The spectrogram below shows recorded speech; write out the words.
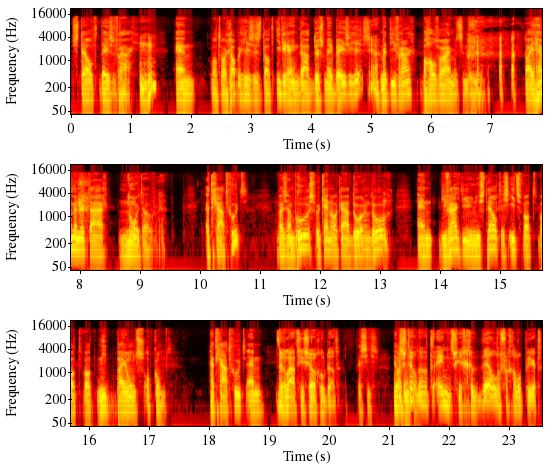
stelt deze vraag. Mhm. En wat wel grappig is, is dat iedereen daar dus mee bezig is... met die vraag, behalve wij met z'n drieën. wij hebben het daar nooit over. Het gaat goed. Wij zijn broers, we kennen elkaar door en door. En die vraag die u nu stelt is iets wat, wat, wat niet bij ons opkomt. Het gaat goed en... De relatie is zo goed dat. Precies. maar simpel. stel nou dat de een zich geweldig vergalopeert.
